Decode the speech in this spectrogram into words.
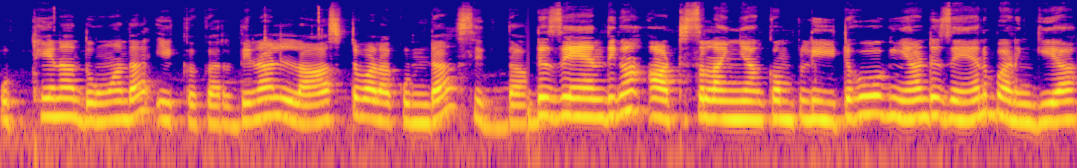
ਪੁੱਠੇ ਨਾਲ ਦੋਵਾਂ ਦਾ ਇੱਕ ਕਰ ਦੇਣਾ। ਲਾਸਟ ਵਾਲਾ ਕੁੰਡਾ ਸਿੱਧਾ। ਡਿਜ਼ਾਈਨ ਦੀਆਂ 8 ਸਲਾਈਆਂ ਕੰਪਲੀਟ ਹੋ ਗਈਆਂ, ਡਿਜ਼ਾਈਨ ਬਣ ਗਿਆ।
